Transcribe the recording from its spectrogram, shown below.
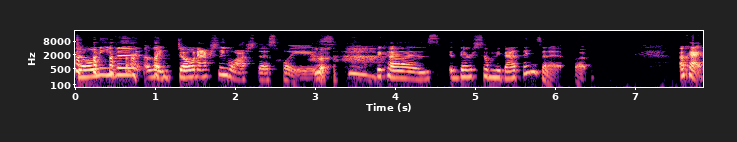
Don't even like don't actually watch this, please. Because there's so many bad things in it. But okay,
